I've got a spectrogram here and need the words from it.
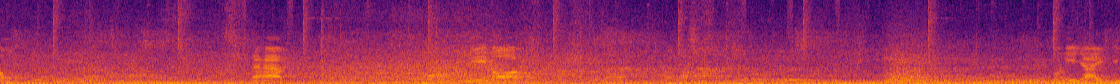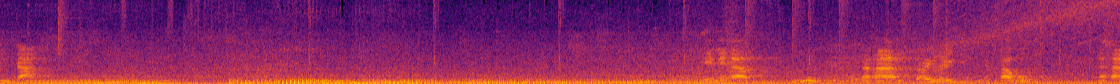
มนะครับนี่เนาะ นี้ใหญ่จริงจังเห็นไหมครับนะฮะใจเลยนะครับผมนะฮะ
